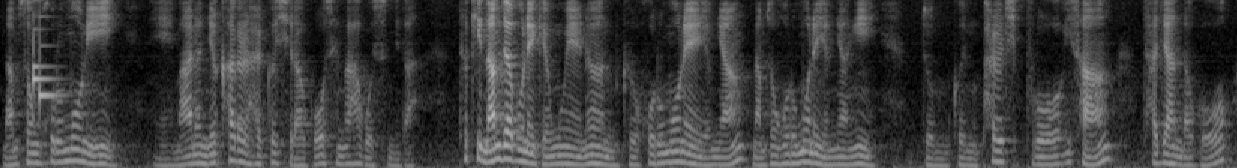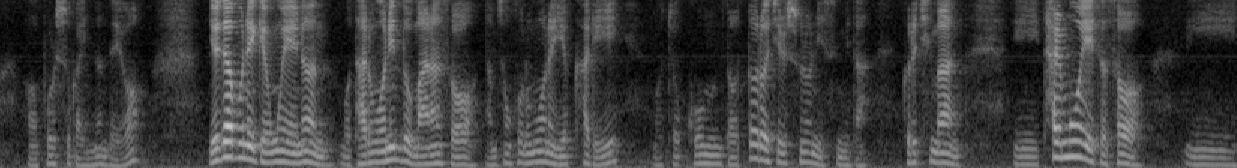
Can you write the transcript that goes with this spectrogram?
남성 호르몬이 예, 많은 역할을 할 것이라고 생각하고 있습니다. 특히 남자분의 경우에는 그 호르몬의 영향, 남성 호르몬의 영향이 좀 거의 80% 이상 차지한다고 어, 볼 수가 있는데요. 여자분의 경우에는 뭐 다른 원인도 많아서 남성 호르몬의 역할이 뭐 조금 더 떨어질 수는 있습니다. 그렇지만 이 탈모에 있어서 이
